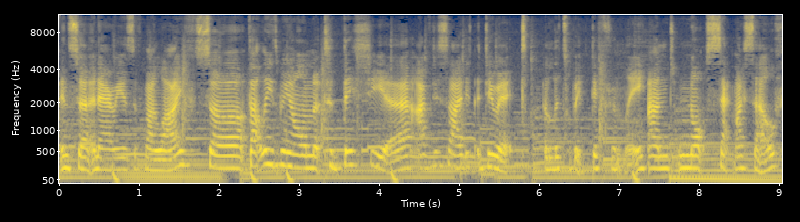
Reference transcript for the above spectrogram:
in certain areas of my life. So that leads me on to this year. I've decided to do it a little bit differently and not set myself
